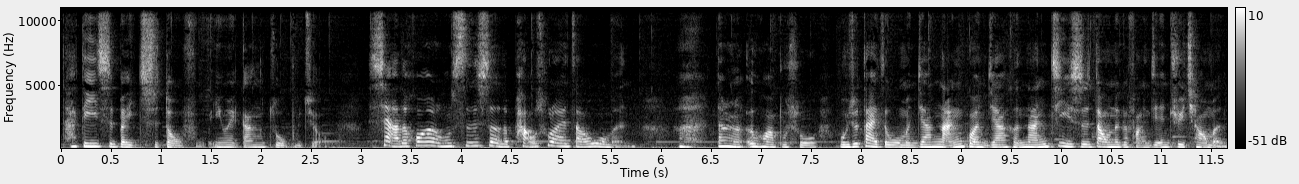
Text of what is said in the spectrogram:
她第一次被吃豆腐，因为刚做不久，吓得花容失色的跑出来找我们。啊，当然二话不说，我就带着我们家男管家和男技师到那个房间去敲门，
